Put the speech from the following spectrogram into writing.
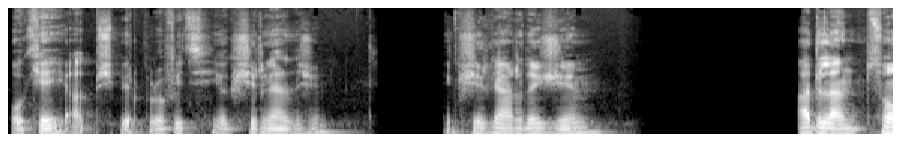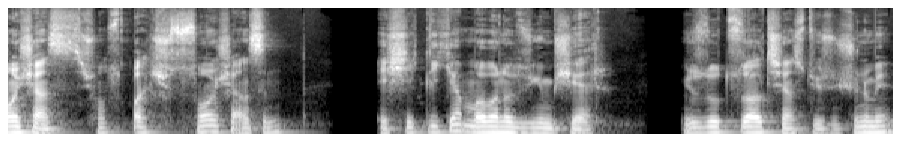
Okey 61 profit yakışır kardeşim. Yakışır kardeşim. Hadi lan son şans. Son, bak şu son şansın. Eşeklik yapma bana düzgün bir şey ver. %36 şans diyorsun. Şunu bir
